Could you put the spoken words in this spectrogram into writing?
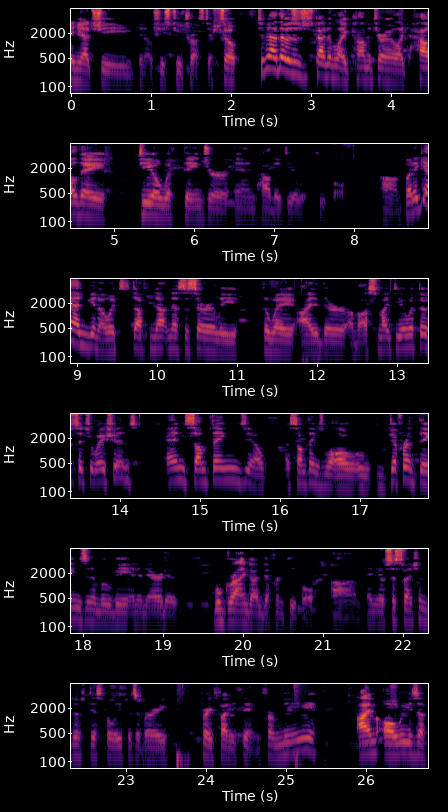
and yet she you know she's too trusting. So to me, that was just kind of like commentary on like how they deal with danger and how they deal with people. Um, but again, you know, it's stuff not necessarily the way either of us might deal with those situations. And some things, you know, some things will different things in a movie and a narrative will grind on different people. Um, and you know, suspension of disbelief is a very, very funny thing. For me, I'm always a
